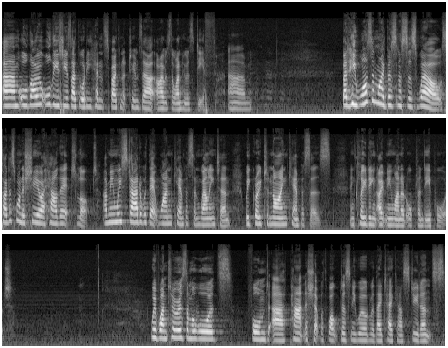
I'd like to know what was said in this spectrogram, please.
um, although all these years I thought he hadn't spoken, it turns out I was the one who was deaf. Um, but he was in my business as well, so I just want to share how that looked. I mean, we started with that one campus in Wellington, we grew to nine campuses, including opening one at Auckland Airport. We've won tourism awards, formed a partnership with Walt Disney World where they take our students.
